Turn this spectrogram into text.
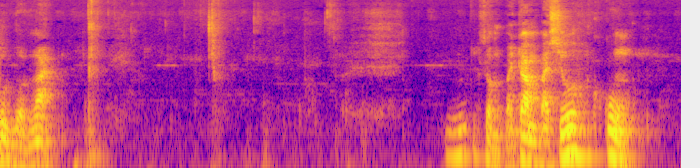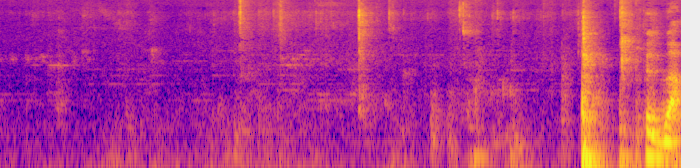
อืมลูกหล่นมากอืมสมประจำปลาชิวกุ้งพึ่งหยวก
